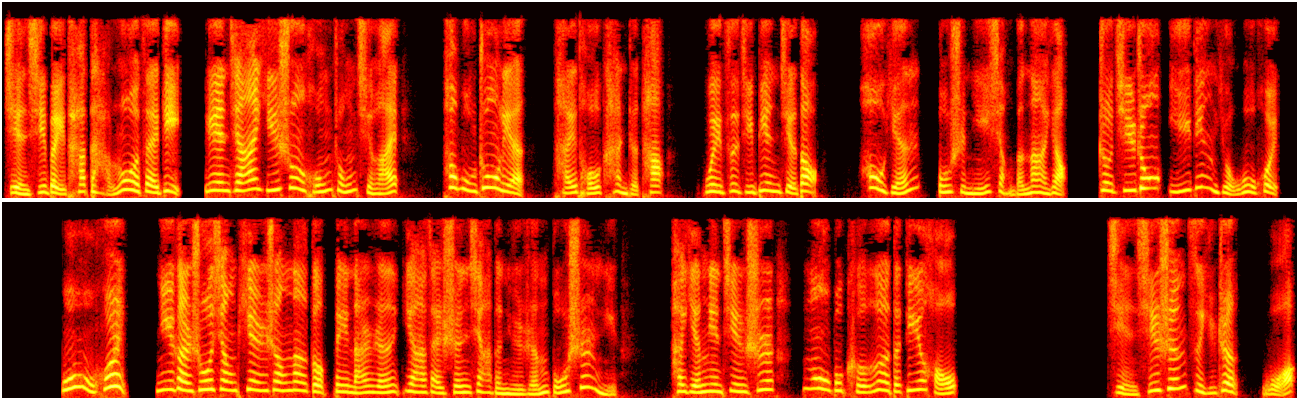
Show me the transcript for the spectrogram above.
简溪被他打落在地，脸颊一瞬红肿起来。他捂住脸，抬头看着他，为自己辩解道：“浩言，不是你想的那样，这其中一定有误会。”我误会？你敢说相片上那个被男人压在身下的女人不是你？他颜面尽失，怒不可遏的低吼。简溪身子一震，我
